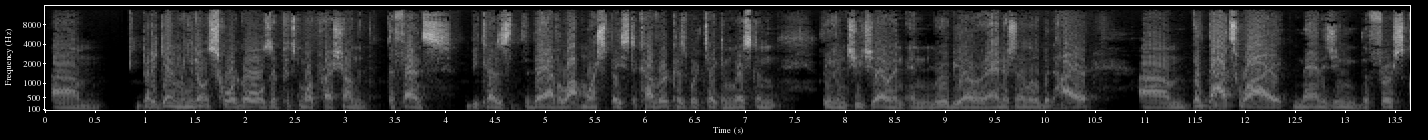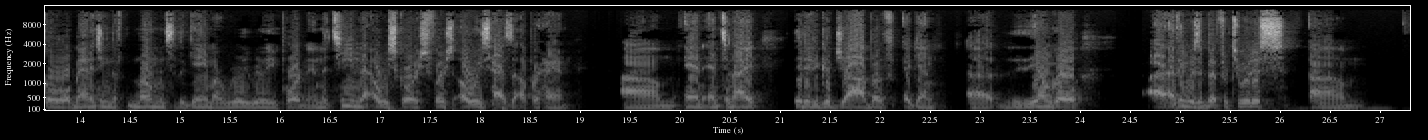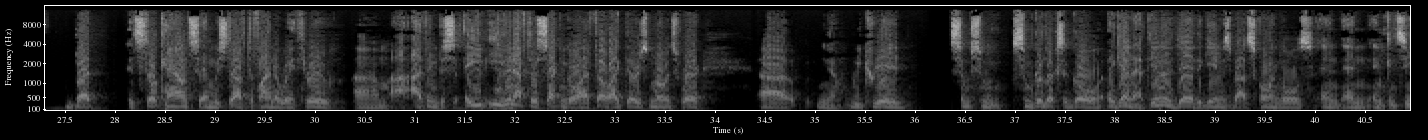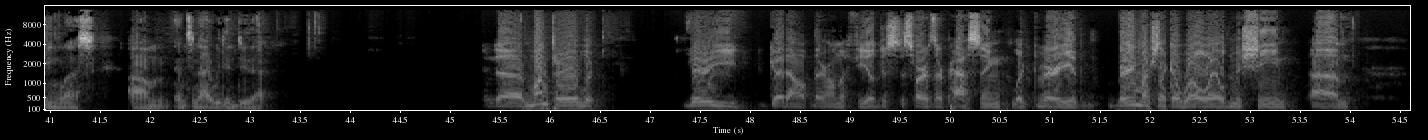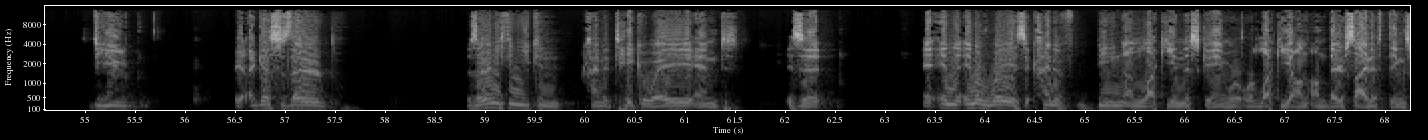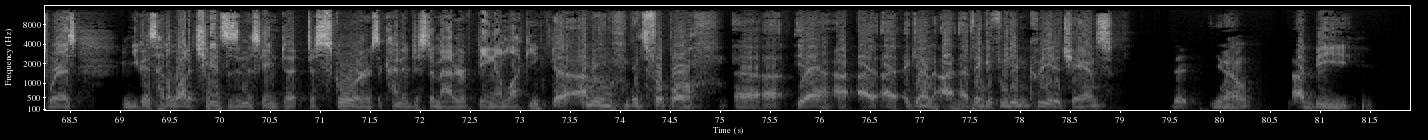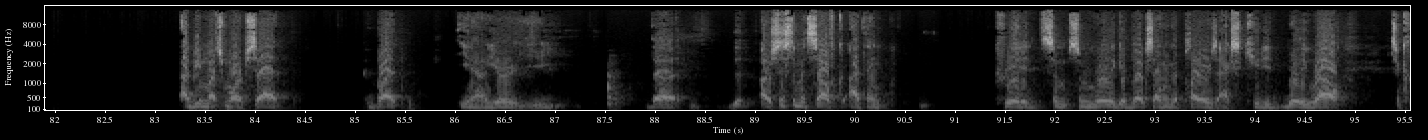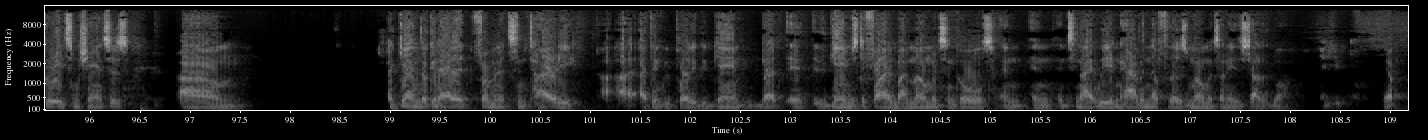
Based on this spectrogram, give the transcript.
Um, but again, when you don't score goals, it puts more pressure on the defense because they have a lot more space to cover because we're taking risk and leaving Chicho and, and Rubio or Anderson a little bit higher. Um, but that's why managing the first goal, managing the moments of the game are really, really important. And the team that always scores first always has the upper hand. Um, and, and tonight they did a good job of, again, uh, the, the own goal, I, I, think was a bit fortuitous. Um, but it still counts, and we still have to find our way through. Um, I think this, even after the second goal, I felt like there was moments where, uh, you know, we created some some some good looks at goal. Again, at the end of the day, the game is about scoring goals and and, and conceding less. Um, and tonight we didn't do that. And uh, looked very good out there on the field, just as far as their passing looked very very much like a well-oiled machine. Um, do you? I guess is there is there anything you can kind of take away and is it in in a way is it kind of being unlucky in this game or, or lucky on on their side of things whereas you guys had a lot of chances in this game to, to score. Is it kind of just a matter of being unlucky? Yeah, I mean, it's football. Uh, uh yeah, I, I, I again, I, I, think if we didn't create a chance, that you know, I'd be, I'd be much more upset. But you know, you're you, the our system itself, I think, created some some really good looks. I think the players executed really well to create some chances. Um, again, looking at it from its entirety, I, I think we played a good game. But it, the game's defined by moments and goals, and, and, and tonight we didn't have enough of those moments on either side of the ball. Thank you. Yep.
